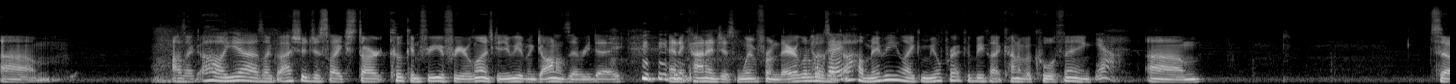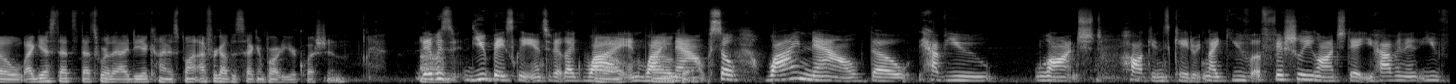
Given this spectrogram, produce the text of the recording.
Um, I was like, oh yeah, I was like, I should just like start cooking for you for your lunch because you eat at McDonald's every day, and it kind of just went from there a little bit. I was like, oh, maybe like meal prep could be like kind of a cool thing. Yeah. Um, so I guess that's that's where the idea kind of spawned. I forgot the second part of your question. It was you basically answered it like why Oh, and why oh, okay. now. So why now though have you launched Hawkins Catering? Like you've officially launched it. You haven't you've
